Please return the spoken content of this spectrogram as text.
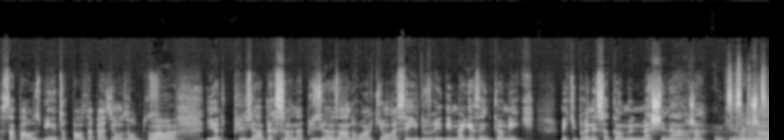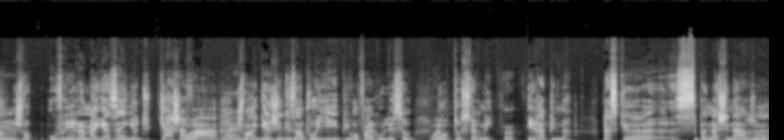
ça passe bien, tu repasses ta passion aux autres. Ouais, ouais. Il y a plusieurs personnes à plusieurs endroits qui ont essayé d'ouvrir des magasins de comics, mais qui prenaient ça comme une machine à argent. Ok. C'est ça que je Genre, je vais ouvrir un magasin, il y a du cash à Ouais. faire, Ouais. je vais engager des employés, puis ils vont faire rouler ça. Ouais. Ils ont tous fermé. Et rapidement. Parce que euh, c'est pas une machine à argent,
